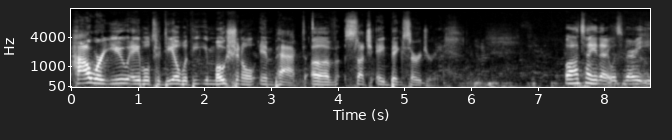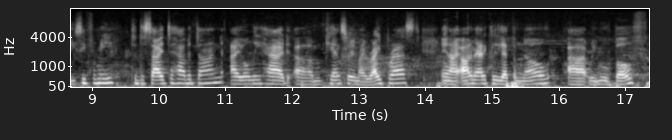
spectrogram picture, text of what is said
How were you able to deal with the emotional impact of such a big surgery? Well i'll tell you that it was very easy for me to decide to have it done. I only had um, cancer in my right breast and i automatically let them know uh, remove both.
